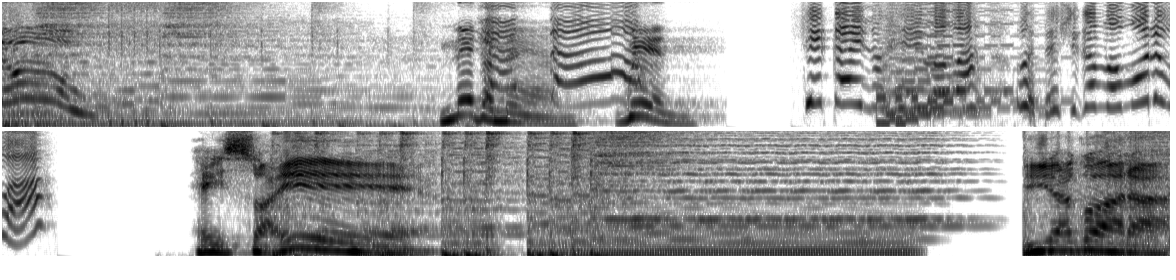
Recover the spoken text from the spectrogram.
KO! Mega Man, win! É isso aí! E agora?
